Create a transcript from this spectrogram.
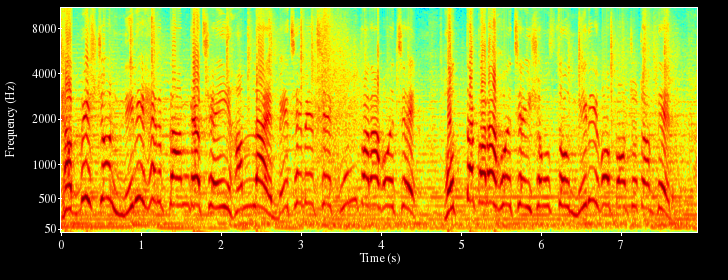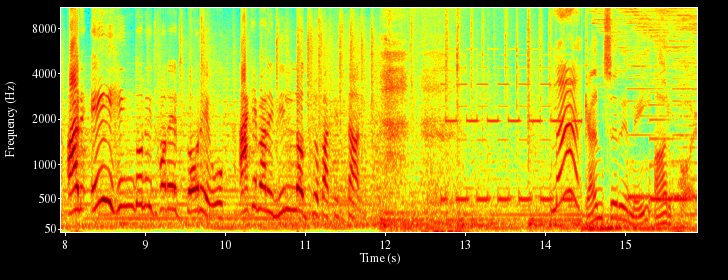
ছাব্বিশ জন নিরীহের প্রাণ গেছে এই হামলায়। বেছে বেছে খুন করা হয়েছে হত্যা করা হয়েছে এই সমস্ত নিরীহ পর্যটকদের। আর এই হিন্দু নিধনের পরেও একেবারে নির্লজ্জ পাকিস্তান। ক্যান্সারে নেই আর ভয়।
